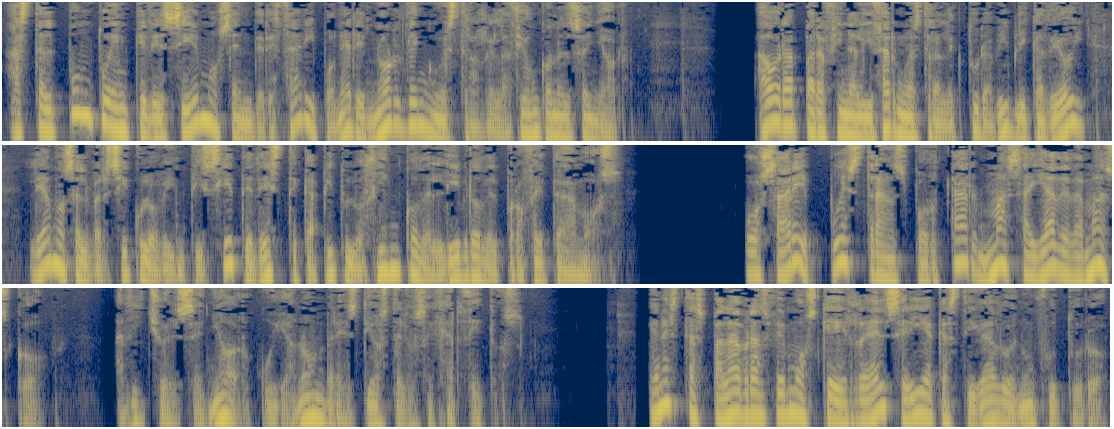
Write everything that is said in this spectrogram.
hasta el punto en que deseemos enderezar y poner en orden nuestra relación con el Señor. Ahora, para finalizar nuestra lectura bíblica de hoy, leamos el versículo 27 de este capítulo 5 del libro del profeta Amós. Os haré, pues, transportar más allá de Damasco, ha dicho el Señor, cuyo nombre es Dios de los ejércitos. En estas palabras vemos que Israel sería castigado en un futuro.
